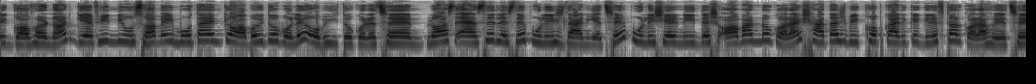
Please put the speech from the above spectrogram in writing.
ডেমোক্র্যাটিক গভর্নর গেভিন নিউসম এই মোতায়েনকে অবৈধ বলে অভিহিত করেছেন। লস অ্যাঞ্জেলেসে পুলিশ দাঁড়িয়েছে পুলিশের নির্দেশ অমান্য করায় সাতাশ বিক্ষোভকারীকে গ্রেফতার করা হয়েছে।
